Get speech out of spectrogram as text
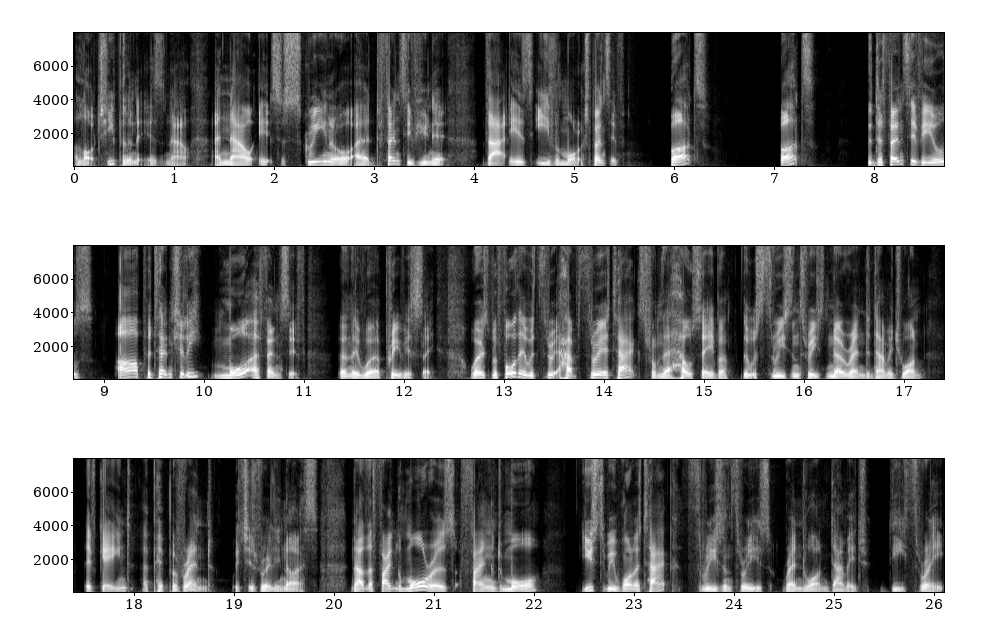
a lot cheaper than it is now. And now it's a screen or a defensive unit that is even more expensive. But, but, the defensive eels are potentially more offensive than they were previously. Whereas before they would th- have three attacks from their Helsabre that was threes and threes, no render damage one. They've gained a pip of rend, which is really nice. Now the Fangmoras, Fanged Maw, used to be one attack, threes and threes, rend one, damage D3.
